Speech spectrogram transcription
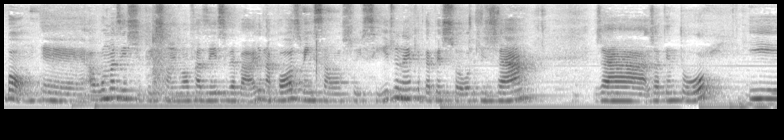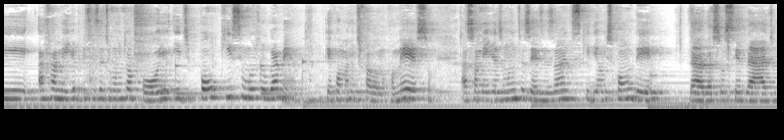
Bom, é, algumas instituições vão fazer esse trabalho na pós-venção ao suicídio, né? Que é para pessoa que já, já, já tentou. E a família precisa de muito apoio e de pouquíssimo julgamento. Porque como a gente falou no começo, as famílias muitas vezes antes queriam esconder da, da sociedade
